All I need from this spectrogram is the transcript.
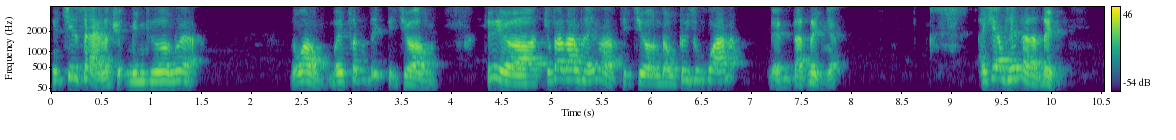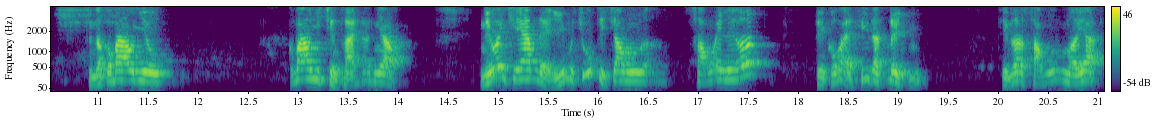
Thì chia sẻ là chuyện bình thường thôi ạ. Đúng không? Mới phân tích thị trường. Thế thì uh, chúng ta đang thấy là thị trường đầu tư chứng khoán đó, để đạt đỉnh ấy. anh chị em thấy là đạt đỉnh thì nó có bao nhiêu có bao nhiêu trường phái khác nhau? Nếu anh chị em để ý một chút thì trong sóng Elliott thì có phải khi đạt đỉnh thì nó là sóng mấy ạ? À?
